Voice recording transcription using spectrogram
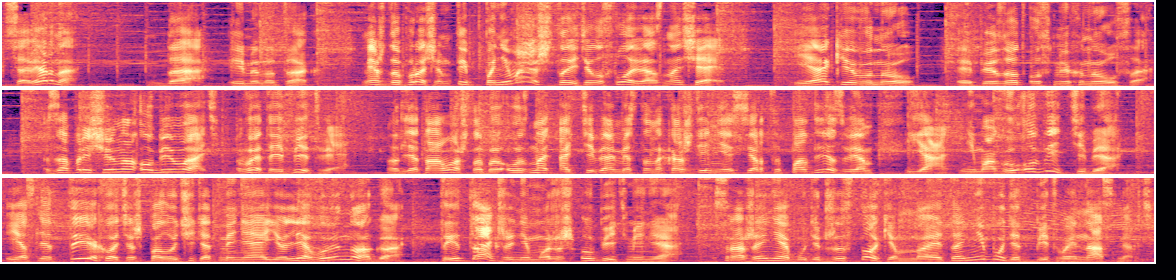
Все верно? Да, именно так. Между прочим, ты понимаешь, что эти условия означают? Я кивнул. Эпизод усмехнулся. Запрещено убивать в этой битве. Для того, чтобы узнать от тебя местонахождение сердца под лезвием, я не могу убить тебя. Если ты хочешь получить от меня ее левую ногу, ты также не можешь убить меня. Сражение будет жестоким, но это не будет битвой насмерть.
